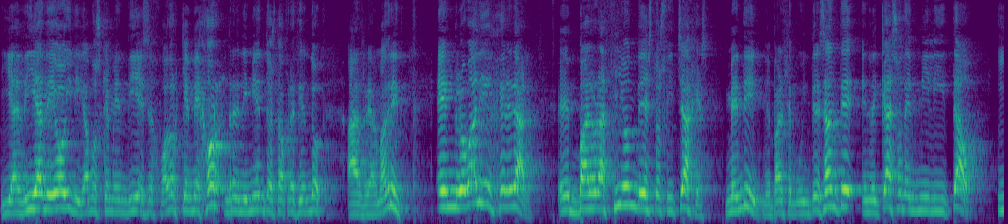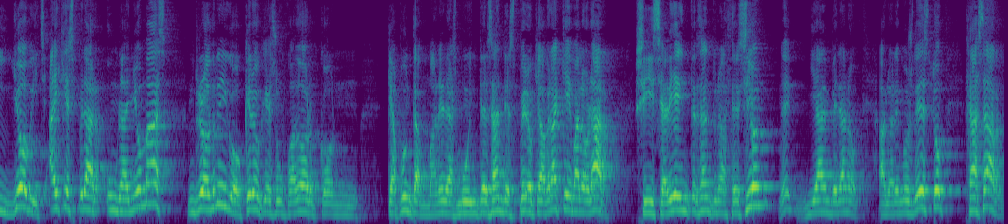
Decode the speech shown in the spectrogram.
y a día de hoy digamos que Mendy es el jugador que mejor rendimiento está ofreciendo al Real Madrid. En global y en general, eh, valoración de estos fichajes. Mendy me parece muy interesante. En el caso de Militao y Jovic hay que esperar un año más. Rodrigo creo que es un jugador con, que apunta maneras muy interesantes, pero que habrá que valorar si sería interesante una cesión. ¿eh? Ya en verano hablaremos de esto. Hazard,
